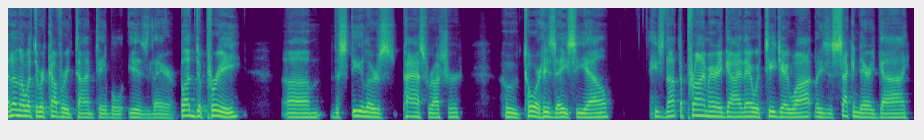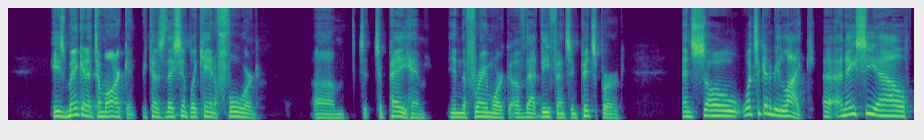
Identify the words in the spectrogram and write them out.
I don't know what the recovery timetable is there. Bud Dupree, um, the Steelers pass rusher who tore his ACL, he's not the primary guy there with TJ Watt, but he's a secondary guy. He's making it to market because they simply can't afford um, to, to pay him in the framework of that defense in Pittsburgh. And so, what's it going to be like? Uh, an ACL,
